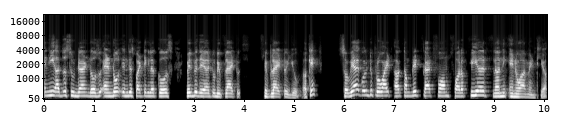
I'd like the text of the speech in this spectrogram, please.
any other student those who enroll in this particular course will be there to reply to reply to you. Okay? So we are going to provide a complete platform for a peer learning environment here.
